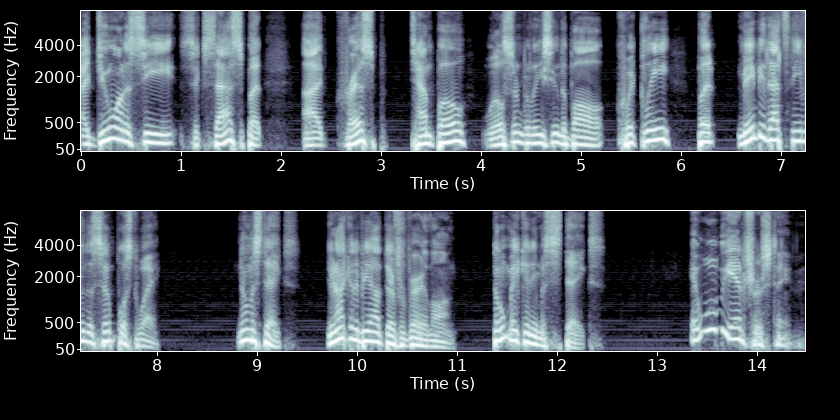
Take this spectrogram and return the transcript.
I do want to see success, but uh, crisp tempo, Wilson releasing the ball quickly, but maybe that's even the simplest way. No mistakes. You're not going to be out there for very long. Don't make any mistakes. It will be interesting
